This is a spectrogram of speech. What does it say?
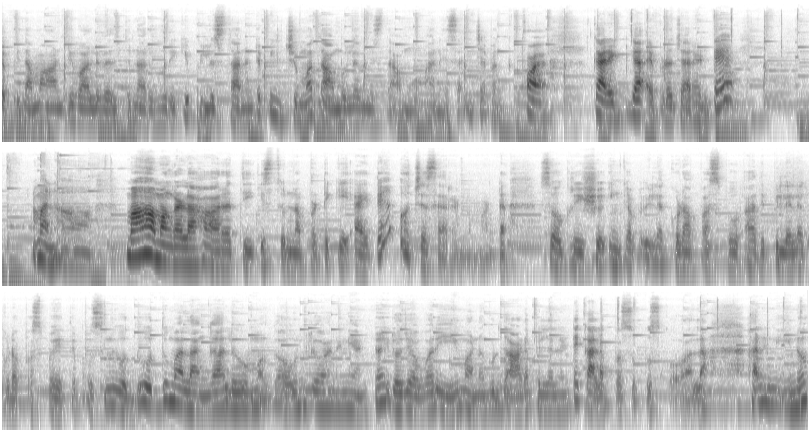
చెప్పింది అమ్మ ఆంటీ వాళ్ళు వెళ్తున్నారు ఊరికి పిలుస్తానంటే పిలుచుమ్మా తాంబూలం ఇస్తాము అనేసి అని చెప్పాను. కరెక్ట్గా ఎప్పుడు వచ్చారంటే మన మహామంగళ హారతి ఇస్తున్నప్పటికీ అయితే వచ్చేసారన్నమాట. సో గ్రీషు ఇంకా వీళ్ళకి కూడా పసుపు అది పిల్లలకు కూడా పసుపు అయితే పూసింది వద్దు వద్దు మా లంగాలు మా గౌన్లు అని అంటున్నా. ఈరోజు ఎవరు ఏం అనకూడదు. ఆడపిల్లలంటే కళ్ళకు పసుపు పూసుకోవాలా అని నేను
